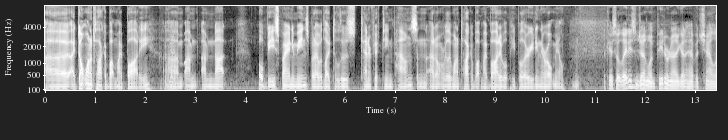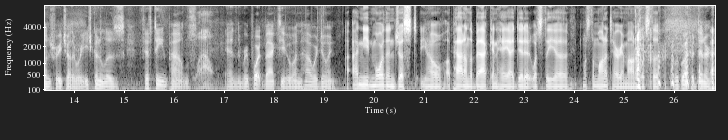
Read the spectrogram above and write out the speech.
Uh, I don't want to talk about my body. Okay. Um, I'm I'm not obese by any means, but I would like to lose 10 or 15 pounds, and I don't really want to talk about my body while people are eating their oatmeal. Okay, so ladies and gentlemen, Peter and I are going to have a challenge for each other. We're each going to lose 15 pounds Wow. and report back to you on how we're doing. I- need more than just you know a pat on the back and hey I did it. What's the uh, what's the monetary amount or what's the We'll go out for dinner.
